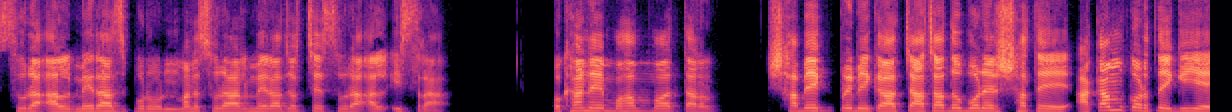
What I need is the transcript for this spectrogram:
সুরা আল মেরাজ পড়ুন। মানে সূরা আল মেরাজ হচ্ছে সুরা আল ইসরা। ওখানে মোহাম্মদ তার সাবেক প্রেমিকা চাচাতো বোনের সাথে আকাম করতে গিয়ে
